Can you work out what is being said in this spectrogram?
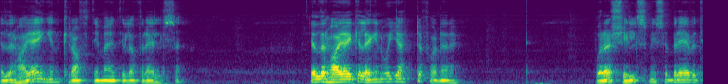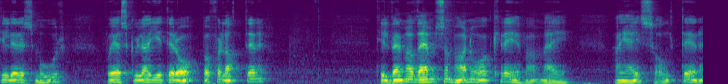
eller har jeg ingen kraft i meg til å frelse? Eller har jeg ikke lenger noe hjerte for dere? Hvor er skilsmissebrevet til deres mor hvor jeg skulle ha gitt dere opp og forlatt dere? Til hvem av dem som har noe å kreve av meg, har jeg solgt dere?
